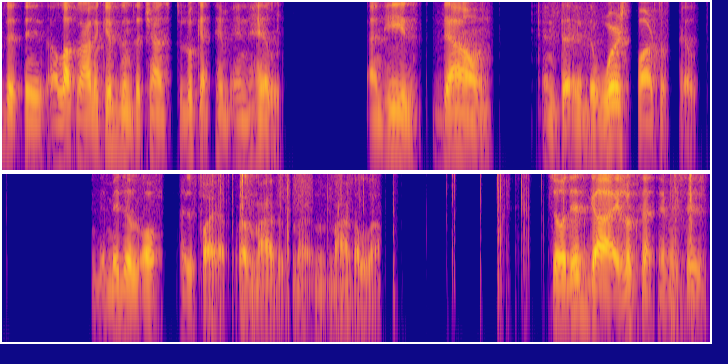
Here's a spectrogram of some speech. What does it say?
the, the Allah subhanahu wa ta'ala gives them the chance to look at him in hell and he is down in the, in the worst part of hell, in the middle of hellfire. So this guy looks at him and says,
